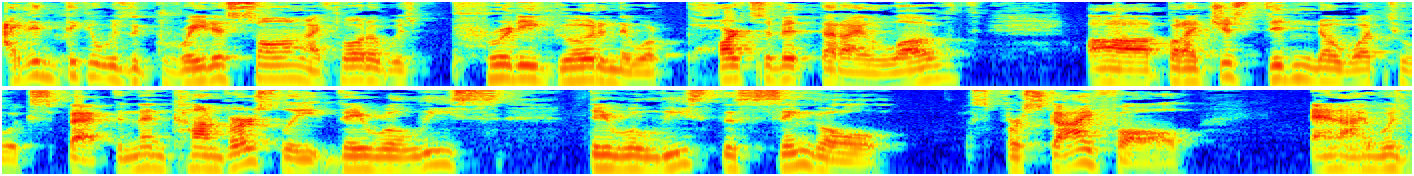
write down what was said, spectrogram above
I didn't think it was the greatest song. I thought it was pretty good, and there were parts of it that I loved, uh, but I just didn't know what to expect. And then conversely, they release they released the single for Skyfall, and I was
